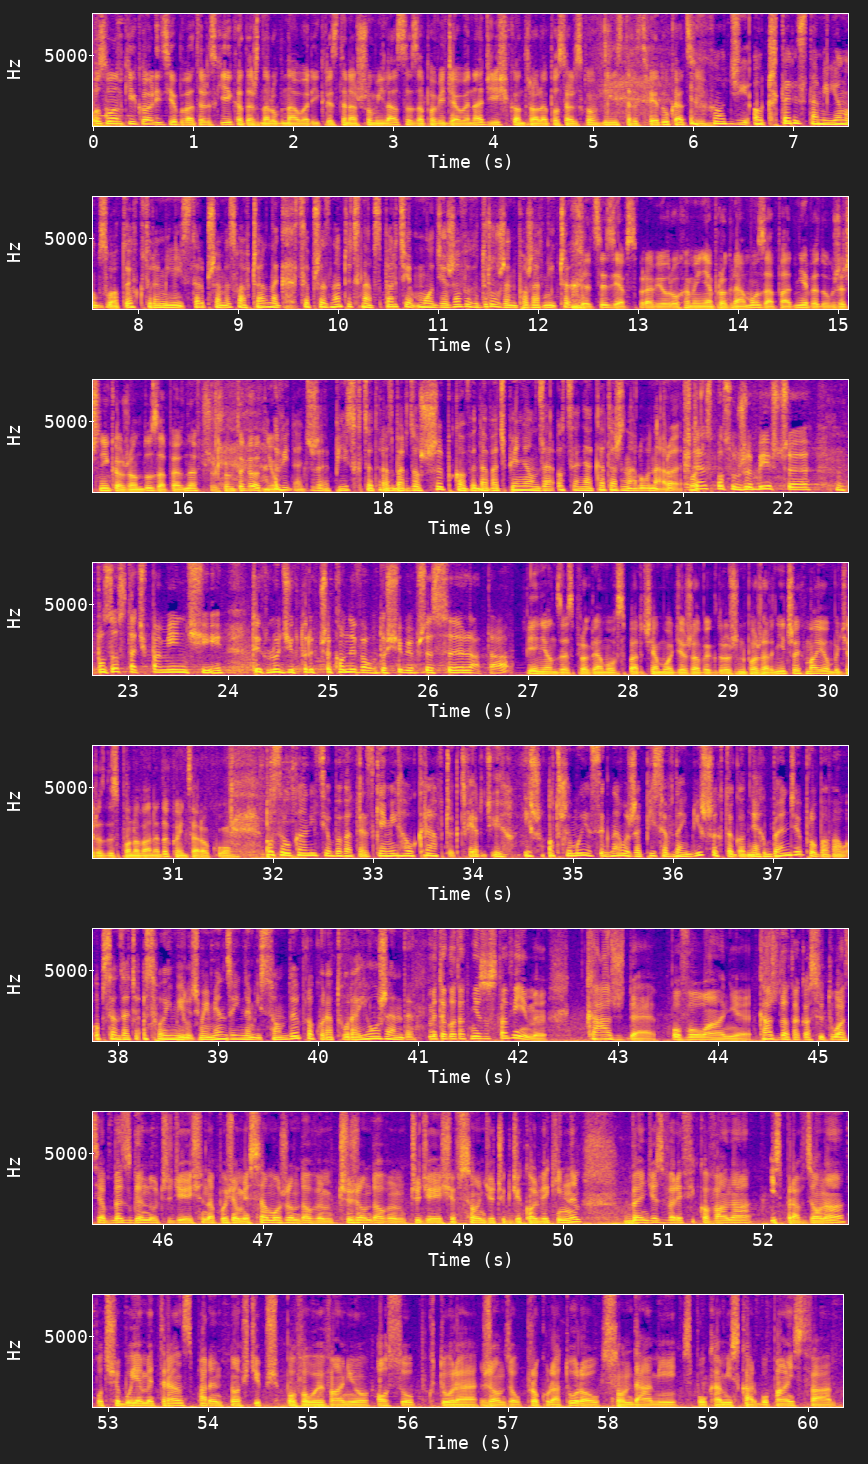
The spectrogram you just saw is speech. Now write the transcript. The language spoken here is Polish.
Posłanki Koalicji Obywatelskiej Katarzyna Lubnauer i Krystyna Szumilas zapowiedziały na dziś kontrolę poselską w Ministerstwie Edukacji. Chodzi o 400 milionów złotych, które minister Przemysław Czarnek chce przeznaczyć na wsparcie młodzieżowych drużyn pożarniczych. Decyzja w sprawie uruchomienia programu zapadnie według rzecznika rządu zapewne w przyszłym tygodniu. Widać, że PiS chce teraz bardzo szybko wydawać pieniądze, ocenia Katarzyna Lubnauer. W ten sposób, żeby jeszcze pozostać w pamięci tych ludzi, których przekonywał do siebie przez lata. Pieniądze z programu wsparcia młodzieżowych drużyn pożarniczych mają być rozdysponowane do końca roku. Poseł Koalicji Obywatelskiej Michał Krawczyk twierdzi, iż otrzymuje sygnały, że PiS w najbliższych tygodniach będzie próbował obsadzać swoimi ludźmi m.in. sądy, prokuraturę i urzędy. My tego tak nie zostawimy. Każde powołanie, każda taka sytuacja, bez względu czy dzieje się na poziomie samorządowym, czy rządowym, czy dzieje się w sądzie, czy gdziekolwiek innym, będzie zweryfikowana i sprawdzona. Potrzebujemy transparentności przy powoływaniu osób, które rządzą prokuraturą, sądami, spółkami Skarbu Państwa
